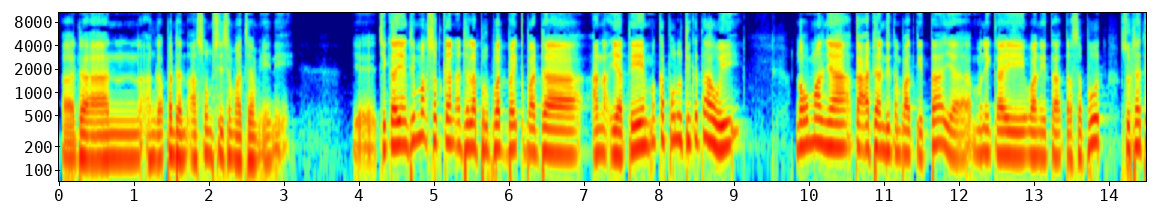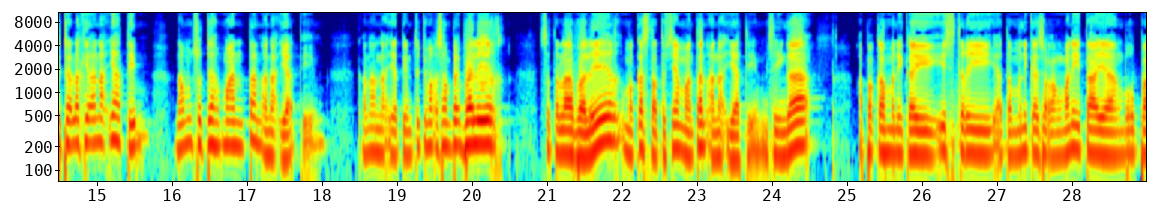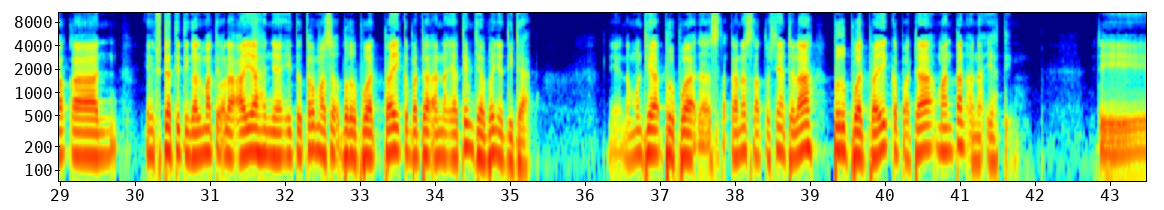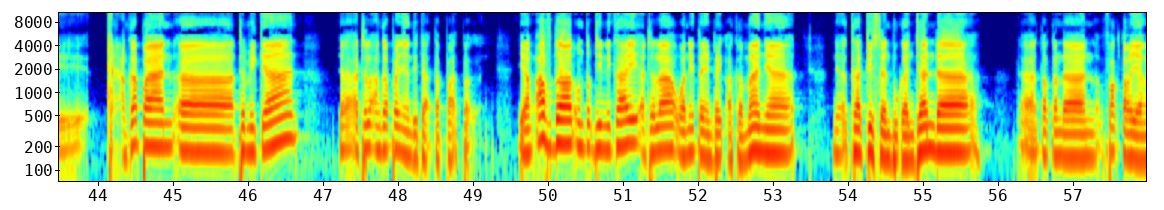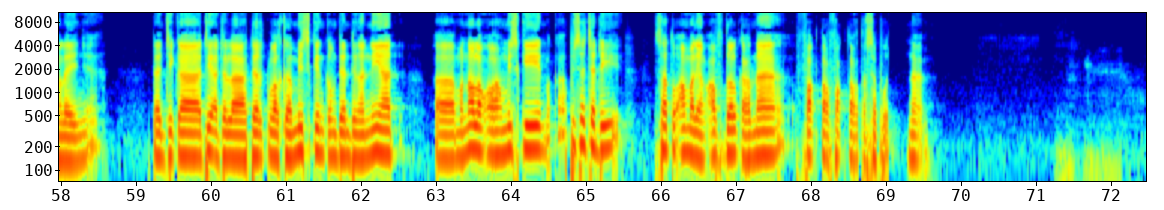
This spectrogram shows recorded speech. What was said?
dan anggapan dan asumsi semacam ini. Ya, jika yang dimaksudkan adalah berbuat baik kepada anak yatim, maka perlu diketahui normalnya keadaan di tempat kita ya menikahi wanita tersebut sudah tidak lagi anak yatim, namun sudah mantan anak yatim. Karena anak yatim itu cuma sampai balir. Setelah balir, maka statusnya mantan anak yatim. Sehingga apakah menikahi istri atau menikahi seorang wanita yang merupakan yang sudah ditinggal mati oleh ayahnya itu termasuk berbuat baik kepada anak yatim? Jawabannya tidak. Ya, namun dia berbuat karena statusnya adalah berbuat baik kepada mantan anak yatim. Jadi anggapan uh, demikian ya, adalah anggapan yang tidak tepat. Yang afdal untuk dinikahi adalah wanita yang baik agamanya, ya, gadis dan bukan janda, dan atau dan faktor yang lainnya. Dan jika dia adalah dari keluarga miskin kemudian dengan niat uh, menolong orang miskin, maka bisa jadi satu amal yang afdol karena faktor-faktor tersebut. Nah.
